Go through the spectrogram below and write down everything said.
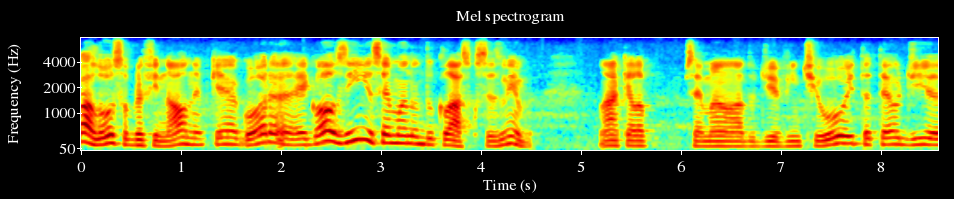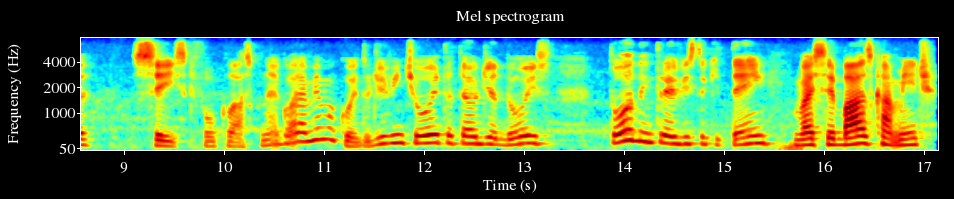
falou sobre a final, né? Porque agora é igualzinho a semana do clássico, vocês lembram? Lá aquela semana lá do dia 28 até o dia 6, que foi o clássico, né? Agora é a mesma coisa, do dia 28 até o dia 2, toda entrevista que tem vai ser basicamente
